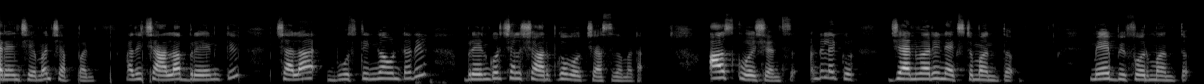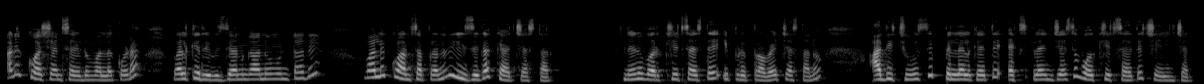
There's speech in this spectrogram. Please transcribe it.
అరేంజ్ చేయమని చెప్పండి. అది చాలా బ్రెయిన్కి చాలా బూస్టింగ్గా ఉంటుంది. బ్రెయిన్ కూడా చాలా షార్ప్గా వర్క్ చేస్తుంది అనమాట ఆస్ క్వశ్చన్స్ అంటే like January next month May before month అని క్వశ్చన్స్ వేయడం వల్ల కూడా వాళ్ళకి రివిజన్గాను ఉంటుంది. వాళ్ళకి కాన్సెప్ట్ అనేది ఈజీగా క్యాచ్ చేస్తారు. నేను వర్క్షీట్స్ అయితే ఇప్పుడు ప్రొవైడ్ చేస్తాను. అది చూసి పిల్లలకైతే ఎక్స్ప్లెయిన్ చేసి వర్క్ షీట్స్ అయితే చేయించండి.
